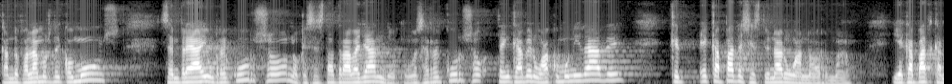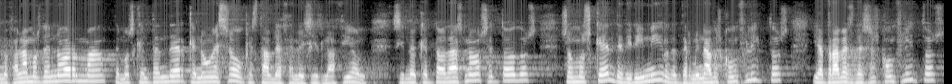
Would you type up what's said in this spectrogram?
Cando falamos de comuns, sempre hai un recurso no que se está traballando con ese recurso, ten que haber unha comunidade que é capaz de xestionar unha norma. E é capaz, cando falamos de norma, temos que entender que non é só o que establece a legislación, sino que todas nós e todos somos quen de dirimir determinados conflictos e a través deses conflictos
